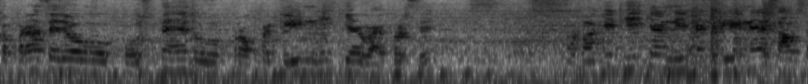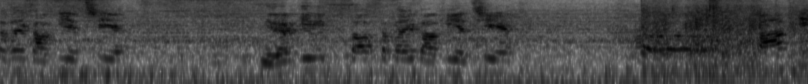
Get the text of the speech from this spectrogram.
कपड़ा से जो पोसते हैं तो वो प्रॉपर क्लीन नहीं किया वाइपर से। और बाकी ठीक है नीट एंड क्लीन है, साफ़ सफ़ाई काफ़ी अच्छी है। इधर की भी साफ़ सफ़ाई काफ़ी अच्छी है। बाकी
